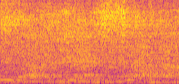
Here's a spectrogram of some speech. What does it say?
to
